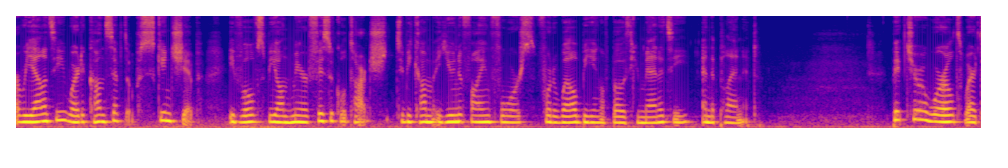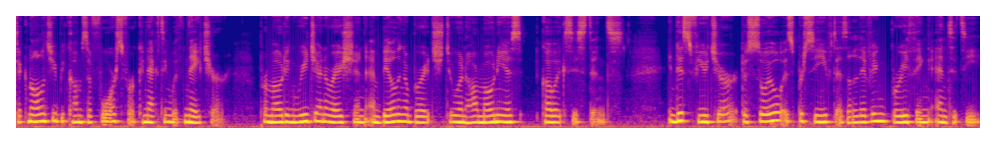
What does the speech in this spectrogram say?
a reality where the concept of skinship evolves beyond mere physical touch to become a unifying force for the well being of both humanity and the planet. Picture a world where technology becomes a force for connecting with nature, promoting regeneration and building a bridge to an harmonious coexistence. In this future, the soil is perceived as a living, breathing entity,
